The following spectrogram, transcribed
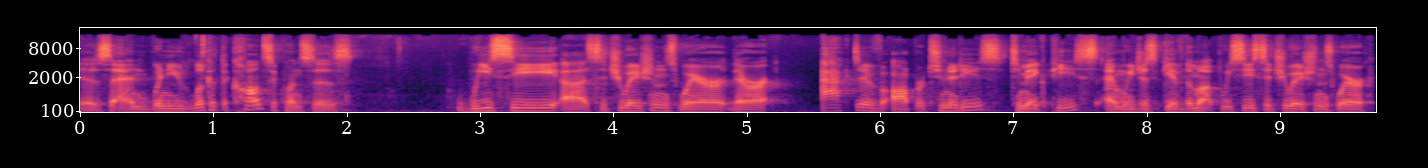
is. And when you look at the consequences, we see uh, situations where there are active opportunities to make peace and we just give them up. We see situations where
